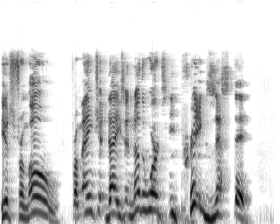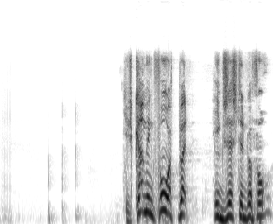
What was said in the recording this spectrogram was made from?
is from old, from ancient days. In other words, he pre existed. He's coming forth, but he existed before.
